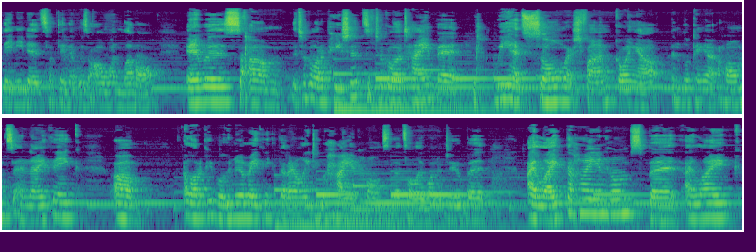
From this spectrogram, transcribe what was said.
They needed something that was all one level. And it was um, it took a lot of patience it took a lot of time but we had so much fun going out and looking at homes. And i think um, a lot of people who know me think that i only do high-end homes and that's all i want to do. But I like the high end homes, but I like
